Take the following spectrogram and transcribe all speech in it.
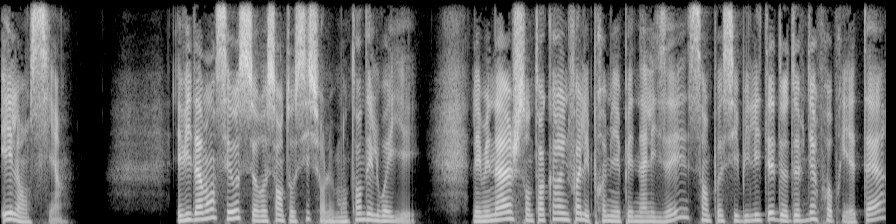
et l'ancien. Évidemment, ces hausses se ressentent aussi sur le montant des loyers. Les ménages sont encore une fois les premiers pénalisés, sans possibilité de devenir propriétaires.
